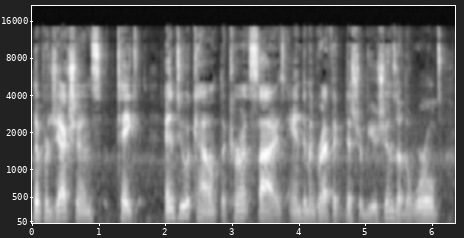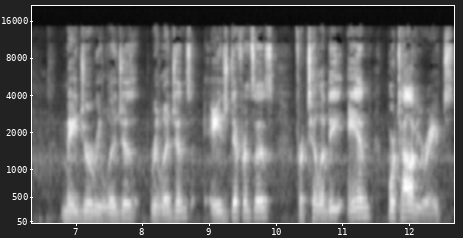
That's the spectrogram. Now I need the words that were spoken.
The projections take into account the current size and demographic distributions of the world's major religious religions, age differences, fertility, and mortality rates.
